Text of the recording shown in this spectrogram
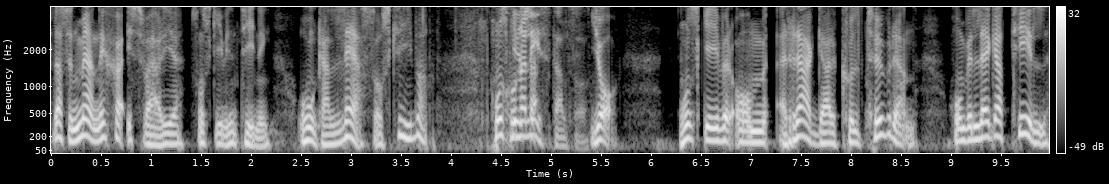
Det är alltså en människa i Sverige som skriver i en tidning och hon kan läsa och skriva. Hon skriver Journalist alltså. Ja. Hon skriver om raggarkulturen. Hon vill lägga till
